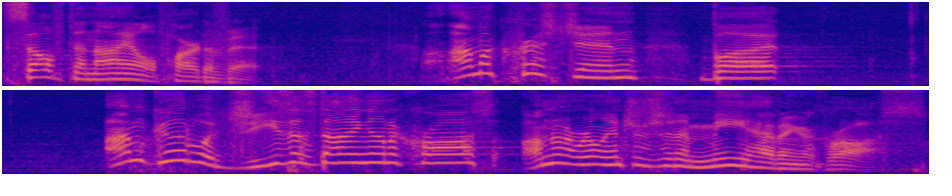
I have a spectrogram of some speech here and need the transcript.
self denial part of it. I'm a Christian, but I'm good with Jesus dying on a cross. I'm not really interested in me having a cross.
